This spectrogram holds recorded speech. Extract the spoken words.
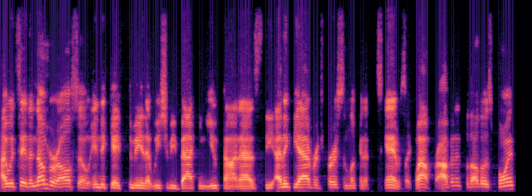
I would say the number also indicates to me that we should be backing UConn as the. I think the average person looking at this game is like, wow, Providence with all those points.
